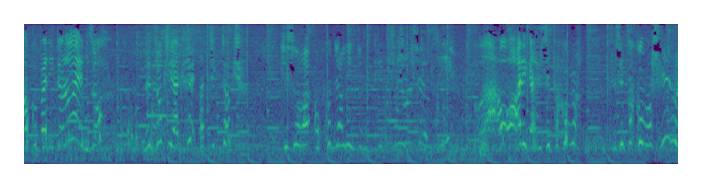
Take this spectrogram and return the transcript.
en compagnie de Lorenzo. Lorenzo qui a créé un TikTok qui sera en première ligne de description. Oh, les gars, je sais pas comment, je sais pas comment je filme.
